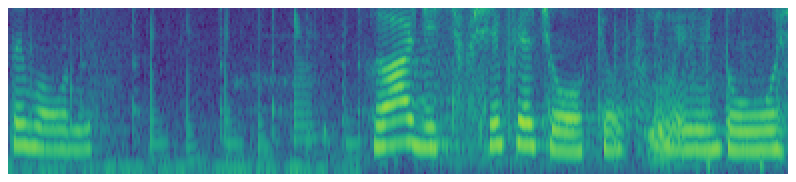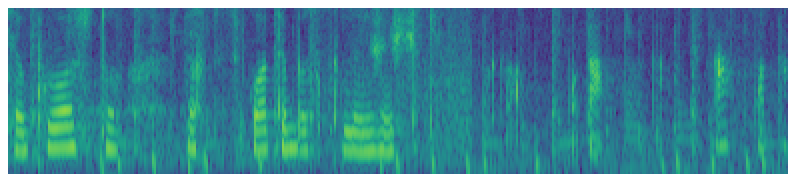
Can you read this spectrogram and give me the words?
Здивований. Радість всі п'ять років. І мені вдалося просто лягти спати без книжечки. Пока, пока, пока, пока.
